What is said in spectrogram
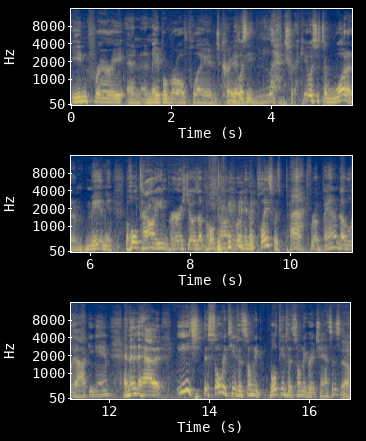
Eden Prairie and, and Maple Grove played, it's crazy. It was electric. It was just a what an amazing. I mean, the whole town of Eden Prairie shows up. The whole town. I mean, the place was packed for a Bantam Double A hockey game, and then to have it each. So many teams had so many. Both teams had so many great chances. Yeah.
